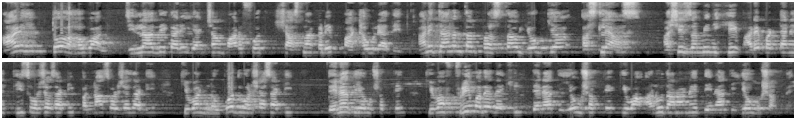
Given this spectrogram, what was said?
आणि तो अहवाल जिल्हाधिकारी यांच्या मार्फत शासनाकडे पाठवण्यात येतो. आणि त्यानंतर प्रस्ताव योग्य असल्यास अशी जमीन ही भाडेपट्ट्याने तीस वर्षासाठी पन्नास वर्षासाठी किंवा नव्वद वर्षासाठी देण्यात येऊ शकते. किंवा फ्रीमध्ये देखील देण्यात येऊ शकते किंवा अनुदानाने देण्यात येऊ शकते.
